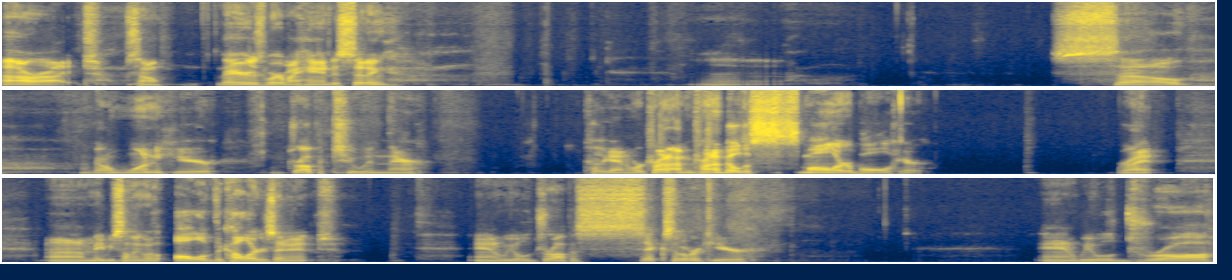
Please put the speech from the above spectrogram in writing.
All right. So there's where my hand is sitting. So I've got a one here. Drop a two in there. Because again, we're trying. I'm trying to build a smaller bowl here, right? Um, maybe something with all of the colors in it, and we will drop a six over here, and we will draw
